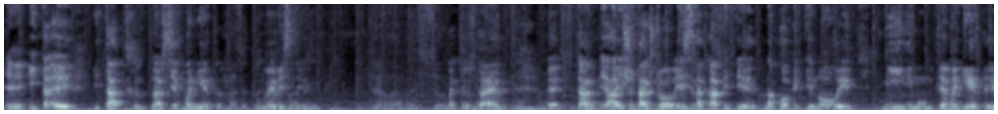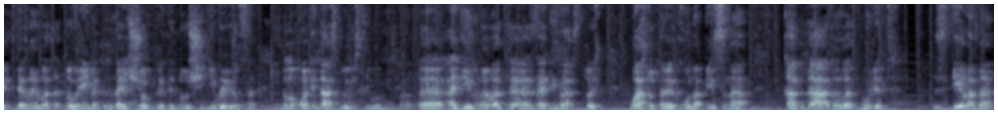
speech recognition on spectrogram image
Э, и, э, и так на всех монетах. Вывести. Подтверждаем. Э, там, а, еще так, что если накопите, накопите новые минимум для монеты, для вывода, то время, когда еще предыдущий не вывелся, он не даст вывести его. Э, один вывод э, за один раз. То есть у вас тут наверху написано, когда вывод будет сделано,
